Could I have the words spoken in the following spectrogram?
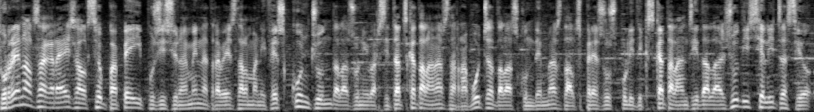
Torrent els agraeix el seu paper i posicionament a través del manifest conjunt de les universitats catalanes de rebuig de les condemnes dels presos polítics catalans i de la judicialització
